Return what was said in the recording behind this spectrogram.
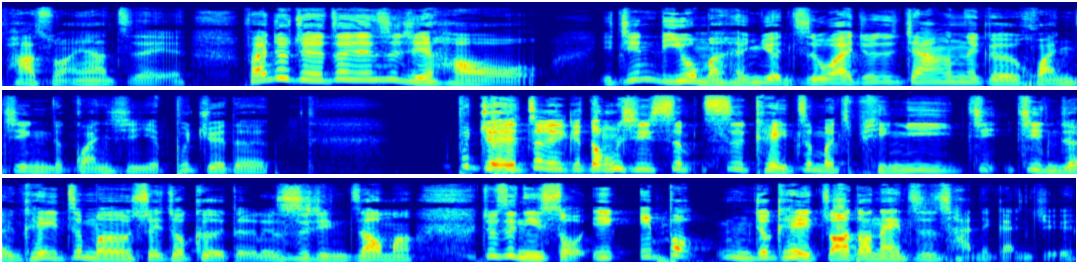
怕酸呀之类的，反正就觉得这件事情好，已经离我们很远之外，就是加上那个环境的关系，也不觉得不觉得这一个东西是是可以这么平易近近人，可以这么随手可得的事情，你知道吗？就是你手一一碰，你就可以抓到那只蝉的感觉。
